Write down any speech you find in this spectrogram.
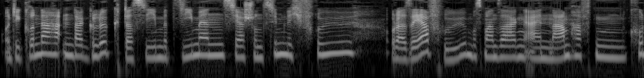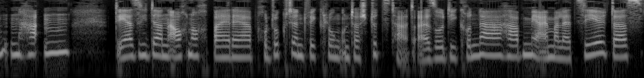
Und die Gründer hatten da Glück, dass sie mit Siemens ja schon ziemlich früh oder sehr früh, muss man sagen, einen namhaften Kunden hatten, der sie dann auch noch bei der Produktentwicklung unterstützt hat. Also die Gründer haben mir einmal erzählt, dass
